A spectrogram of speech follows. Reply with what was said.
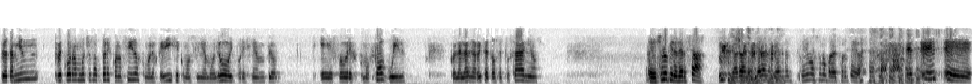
pero también recorro muchos autores conocidos, como los que dije, como Silvia Moloy, por ejemplo, eh, sobre como Fogwill, con la larga risa de todos estos años, eh, yo lo quiero leer ya. Y ahora, y ahora ya tenemos uno para el sorteo. es, es eh,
